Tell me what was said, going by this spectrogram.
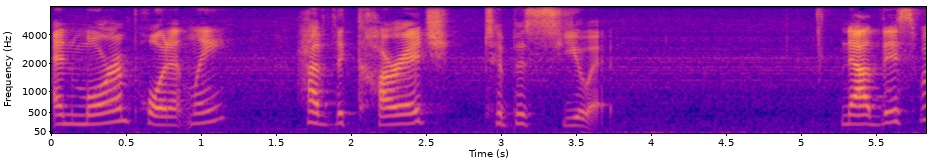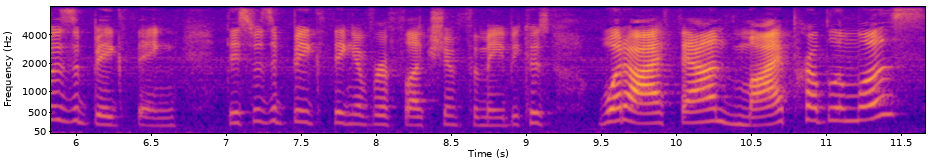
and, more importantly, have the courage to pursue it. Now, this was a big thing. This was a big thing of reflection for me because what I found my problem was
